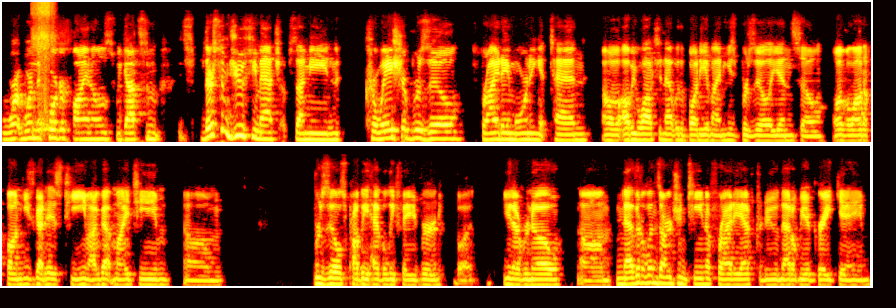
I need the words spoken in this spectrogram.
we're, we're in the quarterfinals. We got some. There's some juicy matchups. I mean, Croatia, Brazil, Friday morning at 10. I'll, I'll, be watching that with a buddy of mine. He's Brazilian, so we'll have a lot of fun. He's got his team. I've got my team. Um, Brazil's probably heavily favored, but you never know. Um, Netherlands, Argentina, Friday afternoon. That'll be a great game.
